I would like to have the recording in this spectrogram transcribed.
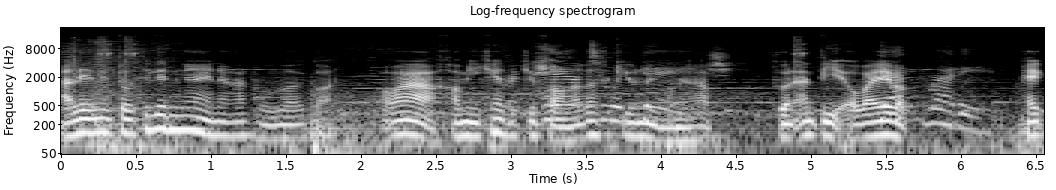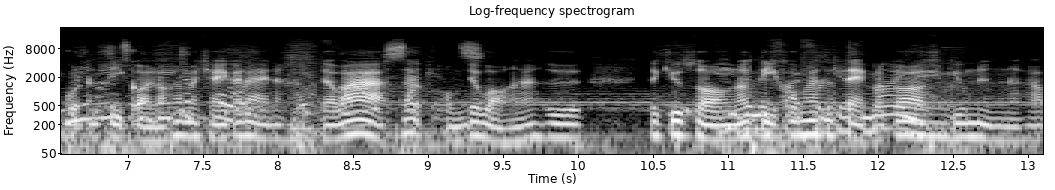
อาเรนเป็นตัวที่เล่นง่ายนะครับ ผมบอกไว้ก่อนเพราะว่าเขามีแค่สกิลสองแล้วก็สกิลหนึ่งนะครับ ส่วนอันติเอาไว้แบบให้กดอันติก่อนแล้วค่อยมาใช้ก็ได้นะครับ แต่ว่าถ้าผมจะบอกนะคือสกิลสองแล้วตีครบห้าสแต็กแล้วก็สกิลหนึ่งนะครับ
